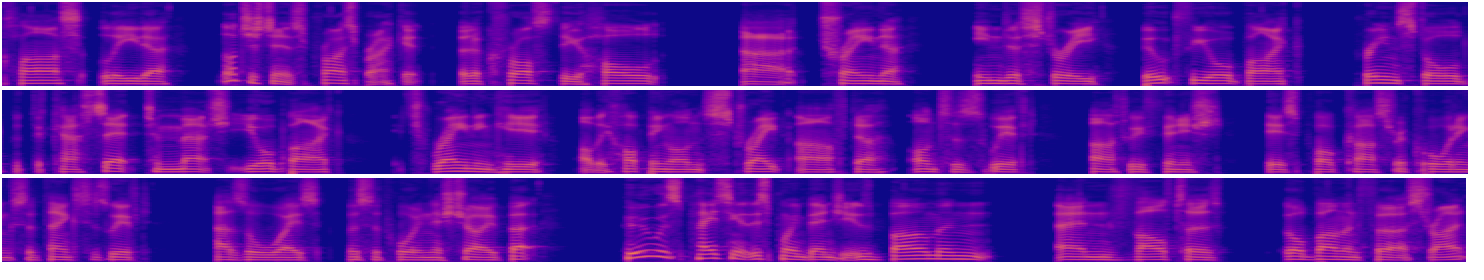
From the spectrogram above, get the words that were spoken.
class leader, not just in its price bracket, but across the whole uh, trainer industry, built for your bike, pre installed with the cassette to match your bike. It's raining here. I'll be hopping on straight after onto Zwift after we've finished this podcast recording. So thanks to Zwift, as always, for supporting the show. But who was pacing at this point, Benji? It was Bouwman and Valter, or Bouwman first, right?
